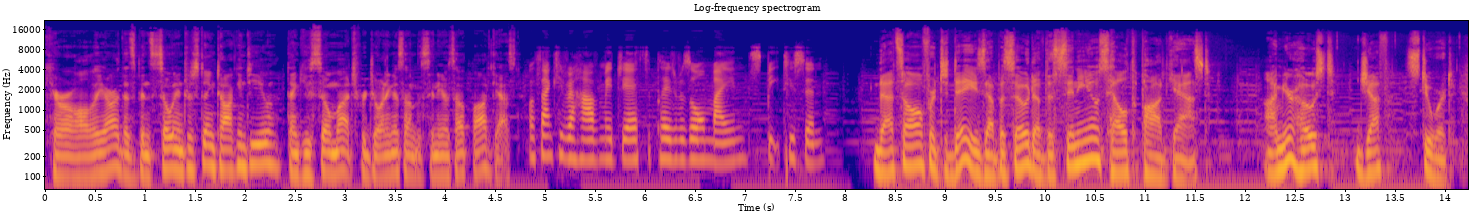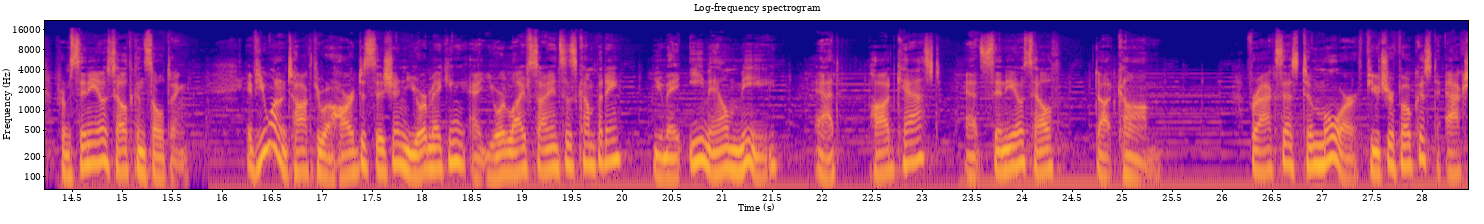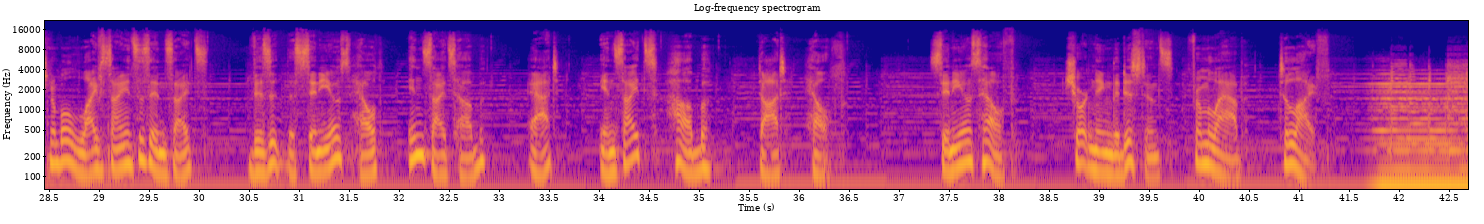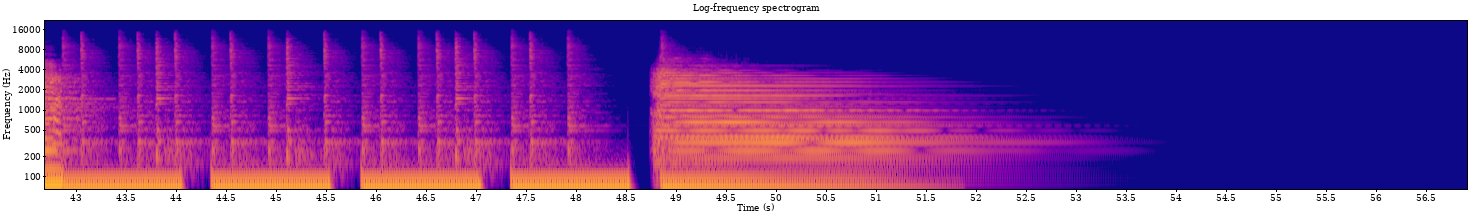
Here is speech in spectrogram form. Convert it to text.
Carol Aliyar, that's been so interesting talking to you. Thank you so much for joining us on the Syneos Health podcast. Well, thank you for having me, Jeff. The pleasure was all mine. Speak to you soon. That's all for today's episode of the Syneos Health Podcast. I'm your host, Jeff Stewart from Syneos Health Consulting. If you want to talk through a hard decision you're making at your life sciences company, you may email me at podcast at syneoshealth.com. For access to more future focused, actionable life sciences insights, visit the Syneos Health Insights Hub at insightshub.health. Syneos Health, shortening the distance from lab to life.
